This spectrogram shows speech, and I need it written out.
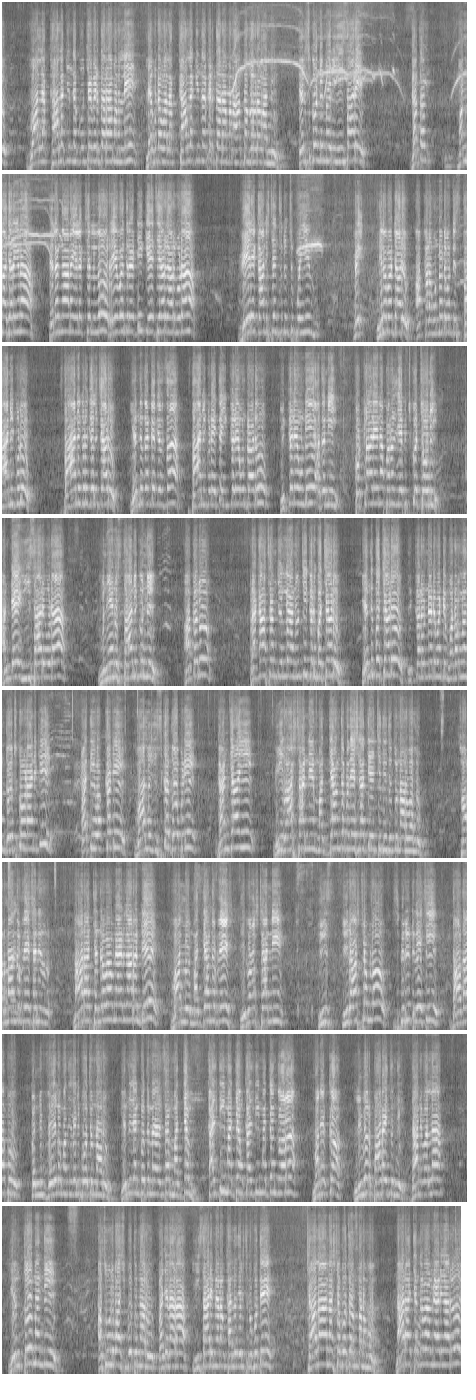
వాళ్ళ కాళ్ళ కింద కూర్చోబెడతారా మనల్ని? లేకుంటే వాళ్ళ కాళ్ళ కింద పెడతారా మన ఆత్మగౌరవాన్ని? తెలుసుకోండి మరి ఈసారి. గతం మొన్న జరిగిన తెలంగాణ ఎలక్షన్లలో రేవంత్ రెడ్డి కేసీఆర్ గారు కూడా వేరే కాన్స్టిట్యున్సీ నుంచి పోయి నిలబడ్డాడు. అక్కడ ఉన్నటువంటి స్థానికుడు స్థానికుడు గెలిచాడు. ఎందుకంటే తెలుసా? స్థానికుడైతే ఇక్కడే ఉంటాడు. ఇక్కడే ఉండి అతన్ని కొట్లాడైనా పనులు చేపించుకోవచ్చు అంటే ఈసారి కూడా నేను స్థానికుణ్ణి. అతను ప్రకాశం జిల్లా నుంచి ఇక్కడికి వచ్చాడు. ఎందుకు వచ్చాడు? ఇక్కడ ఉన్నటువంటి వనరులను దోచుకోవడానికి ప్రతి ఒక్కటి వాళ్ళు ఇసుక దోపిడీ గంజాయి ఈ రాష్ట్రాన్ని మధ్యాంధ్రప్రదేశ్గా తీర్చిదిద్దుతున్నారు వాళ్ళు. స్వర్ణాంధ్రప్రదేశ్ అని నారా చంద్రబాబు నాయుడు గారు అంటే వాళ్ళు మధ్యాంధ్రప్రదేశ్ ఈ రాష్ట్రాన్ని ఈ ఈ రాష్ట్రంలో స్పిరిట్ వేసి దాదాపు కొన్ని వేల మంది చనిపోతున్నారు. ఎందుకు చనిపోతున్నారు తెలుసా? మద్యం కల్తీ మద్యం కల్తీ మద్యం ద్వారా మన యొక్క లివర్ పాడైతుంది. దానివల్ల ఎంతో మంది అసూలు బాసిపోతున్నారు. ప్రజలారా ఈసారి మనం కళ్ళు తెరుచుకపోతే చాలా నష్టపోతాం మనము. నారా చంద్రబాబు నాయుడు గారు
